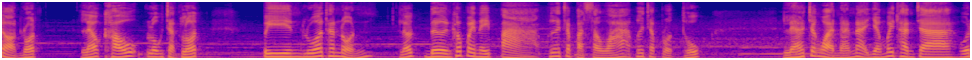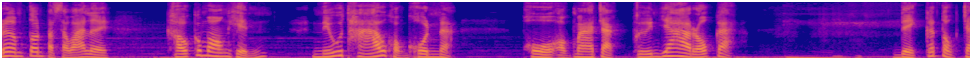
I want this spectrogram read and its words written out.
จอดรถ แล้วเขาลงจากรถ ปีนรั้วถนน แล้วเดินเข้าไปในป่าเพื่อจะปัสสาวะเพื่อจะปลดทุกข์แล้วจังหวะนั้นน่ะยังไม่ทันจะเริ่มต้นปัสสาวะเลย เขาก็มองเห็นนิ้วเท้าของคนน่ะโผล่ออกมาจากพื้นหญ้ารกอะ่ะ เด็กก็ตกใจ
